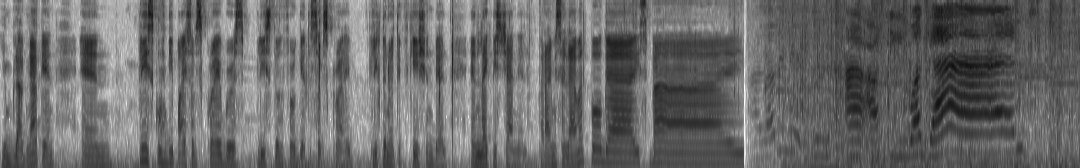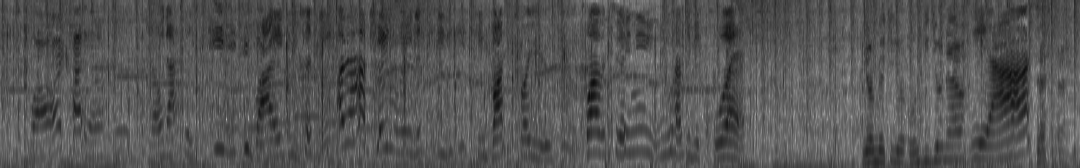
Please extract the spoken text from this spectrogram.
yung vlog natin. And please kung hindi pa kayo subscribers, please don't forget to subscribe, click the notification bell, and like this channel. Maraming salamat po guys. Bye! I love you. Uh, I'll see you again. Kind of know that it's easy to buy because I'm not training this easy to buy for you. While training, you have to be quick. You're making your own video now? Yes.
